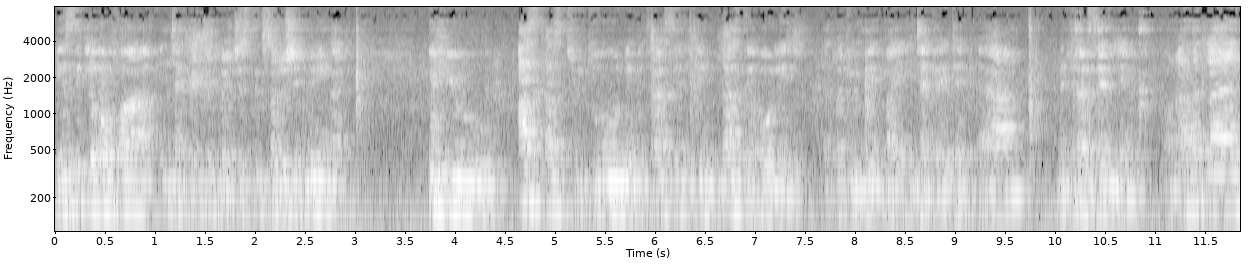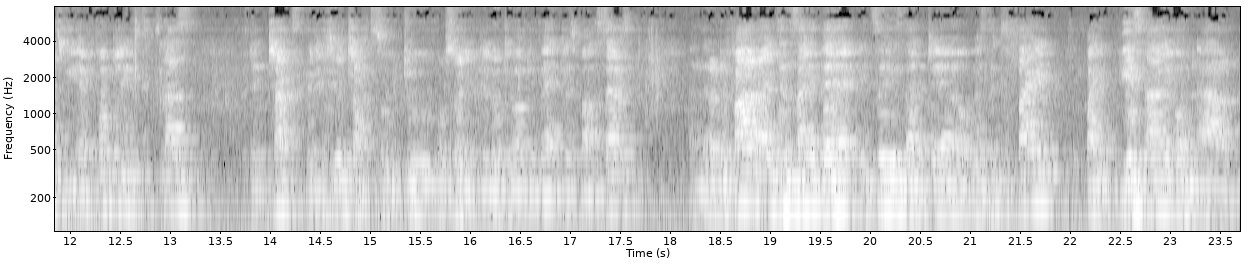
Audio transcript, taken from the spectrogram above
basically offer integrated logistics solution, meaning that if you ask us to do the material handling plus the haulage, that's what we mean by integrated um, material handling. On other clients, we have forklifts plus the trucks, the retail trucks. So we do also the loading of the vehicles by ourselves. And then on the far right hand side there, it says that uh, we're certified by BSI on uh,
